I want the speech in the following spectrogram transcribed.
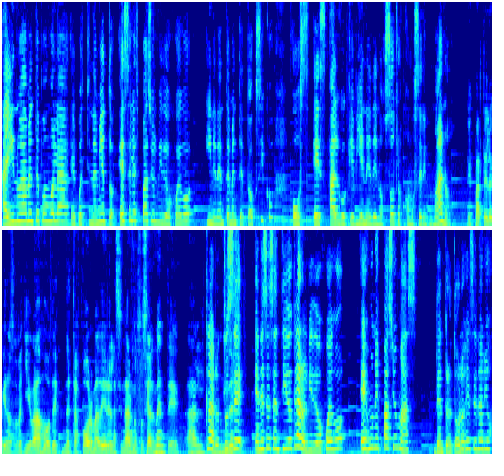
Ahí nuevamente pongo la- el cuestionamiento, ¿es el espacio del videojuego inherentemente tóxico o es algo que viene de nosotros como seres humanos? Es parte de lo que nosotros llevamos, de nuestra forma de relacionarnos socialmente al Claro, entonces universo. en ese sentido, claro, el videojuego es un espacio más dentro de todos los escenarios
